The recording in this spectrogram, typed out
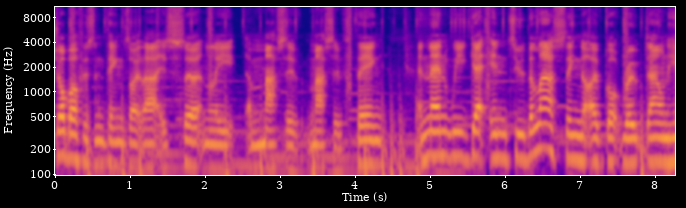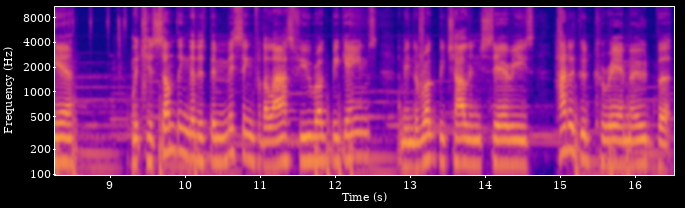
Job offers and things like that is certainly a massive, massive thing. And then we get into the last thing that I've got wrote down here, which is something that has been missing for the last few rugby games. I mean, the Rugby Challenge series had a good career mode, but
